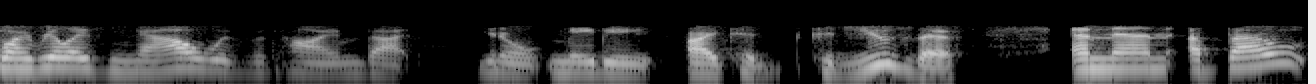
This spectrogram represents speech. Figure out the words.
so I realized now was the time that, you know, maybe I could could use this. And then about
